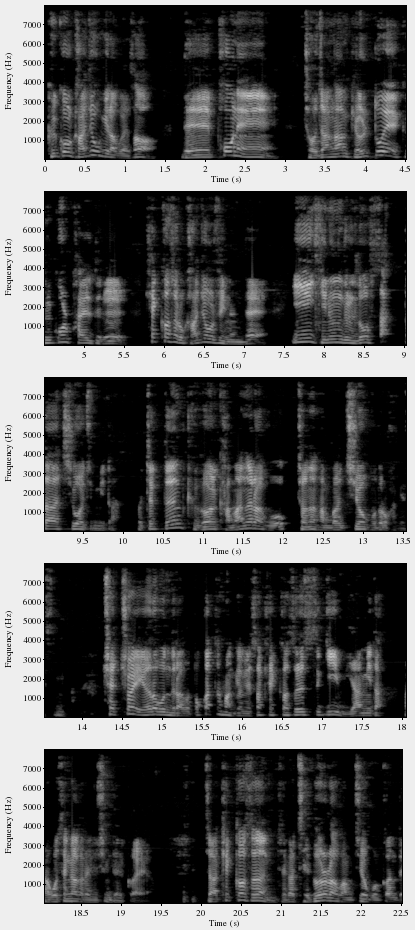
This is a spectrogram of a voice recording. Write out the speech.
글꼴 가져오기라고 해서 내 폰에 저장한 별도의 글꼴 파일들을 캡컷으로 가져올 수 있는데 이 기능들도 싹 다 지워집니다. 어쨌든 그걸 감안을 하고 저는 한번 지워보도록 하겠습니다. 최초에 여러분들하고 똑같은 환경에서 캡컷을 쓰기 위함이다 라고 생각을 해주시면 될 거예요. 자, 캡컷은 제가 제거를 하고 한번 지워볼 건데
